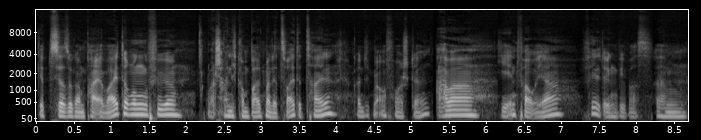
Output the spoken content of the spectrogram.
Gibt es ja sogar ein paar Erweiterungen für. Wahrscheinlich kommt bald mal der zweite Teil, könnte ich mir auch vorstellen. Aber hier in VR fehlt irgendwie was. Ähm,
